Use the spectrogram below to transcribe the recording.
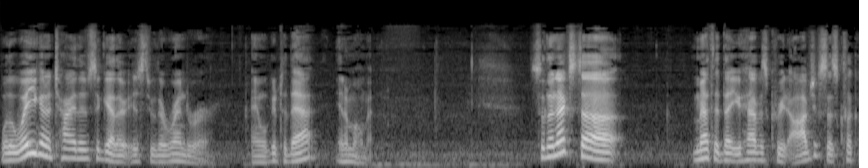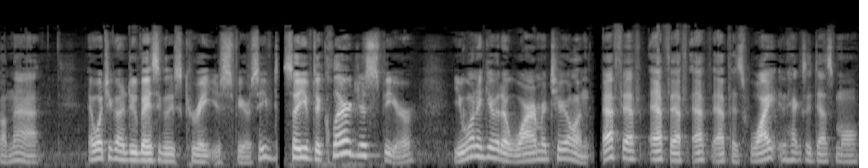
Well, the way you're going to tie those together is through the renderer, and we'll get to that in a moment. So the next uh, method that you have is create objects. Let's click on that. And what you're going to do basically is create your sphere. So you've, so you've declared your sphere. You want to give it a wire material, and FFFFFF is white in hexadecimal,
